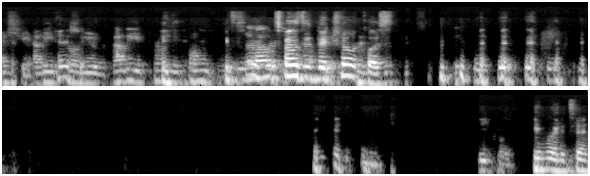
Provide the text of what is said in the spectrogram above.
Actually, how do you fill your, how do you fill your phone? It's supposed to be true, of course. Keep what it says.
